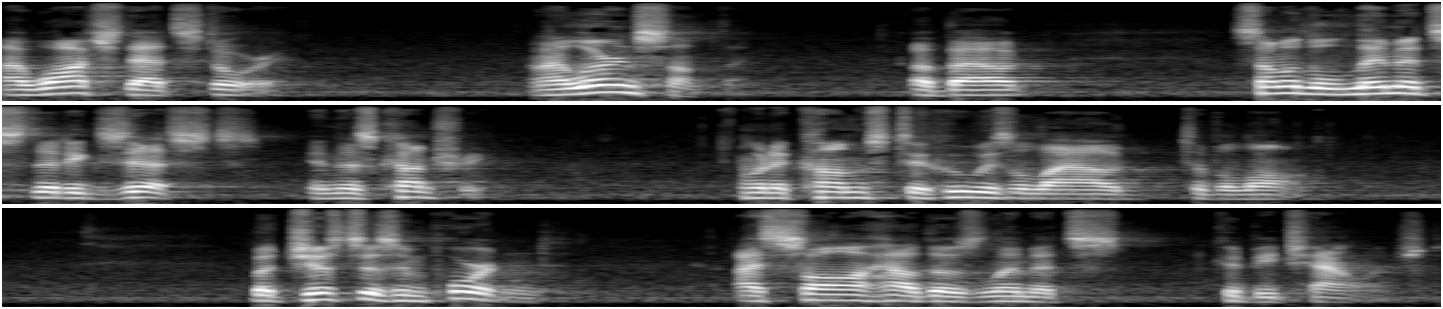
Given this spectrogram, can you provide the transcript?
I watched that story. And I learned something about some of the limits that exist in this country when it comes to who is allowed to belong. But just as important, I saw how those limits could be challenged.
